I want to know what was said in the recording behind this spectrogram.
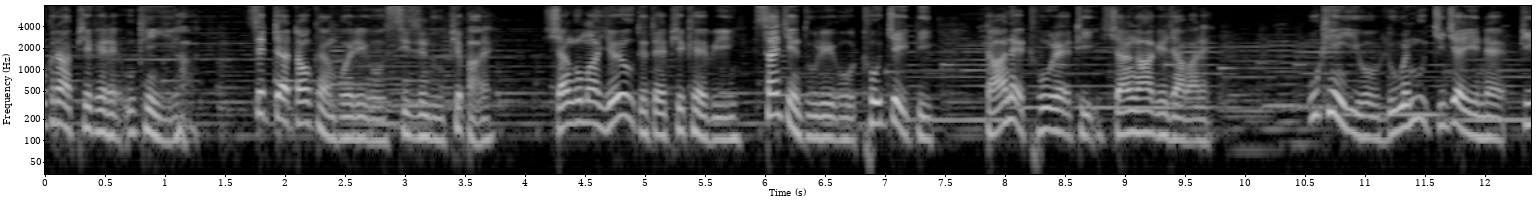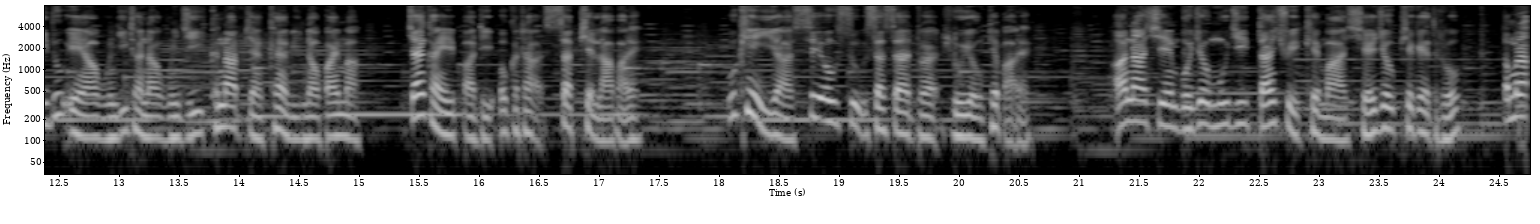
ဥက္ကဋ္ဌဖြစ်ခဲ့တဲ့ဦးခင်ကြီးဟာစစ်တပ်တောက်ခံပွဲတွေကိုစီစဉ်သူဖြစ်ပါတယ်။ရန်ကုန်မှာရုပ်ရုပ်တဲတဲဖြစ်ခဲ့ပြီးစန့်ကျင်သူတွေကိုထိုးကြိတ်ပြီး ဓာတ်နဲ့ထိုးတဲ့အထိရန်ကားခဲ့ကြပါတယ်။ဦးခင်ကြီးကိုလူဝင်မှုကြီးကြပ်ရေးနဲ့ပြည်သူ့အင်အားဝန်ကြီးဌာနဝန်ကြီးခဏပြန်ခန့်ပြီးနောက်ပိုင်းမှာကြန့်ခိုင်ရေးပါတီဥက္ကဋ္ဌဆက်ဖြစ်လာပါတယ်။ဦးခင်ကြီးဟာစစ်အုပ်စုဆက်ဆက်အတွက်လူယုံဖြစ်ပါတယ်။အာနာရှင်ဗိုလ်ချုပ်မူကြီးတန်းရွှေခေတ်မှာရဲချုပ်ဖြစ်ခဲ့သလိုသမရ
